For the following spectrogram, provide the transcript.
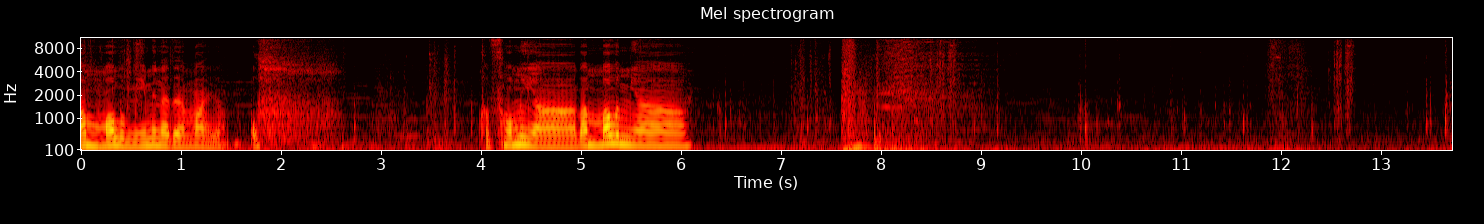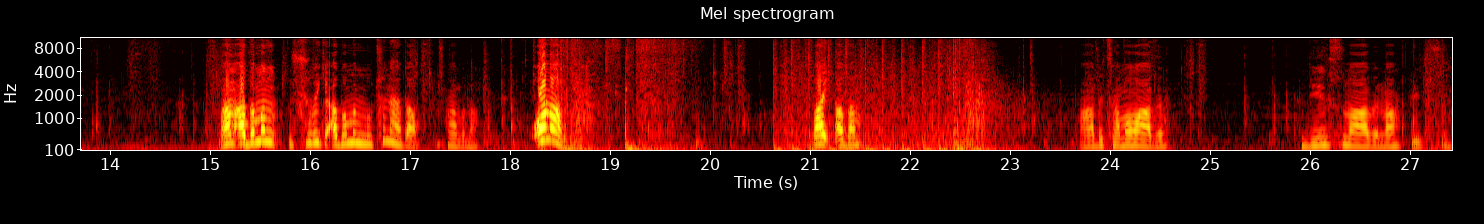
Ben malım yemin ederim var ya. Of. Kafamı ya. Ben malım ya. Lan adamın şuradaki adamın lootu nerede? Ha buna. Ona. Vay adam. Abi tamam abi. Büyüksün abi nah büyüksün.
